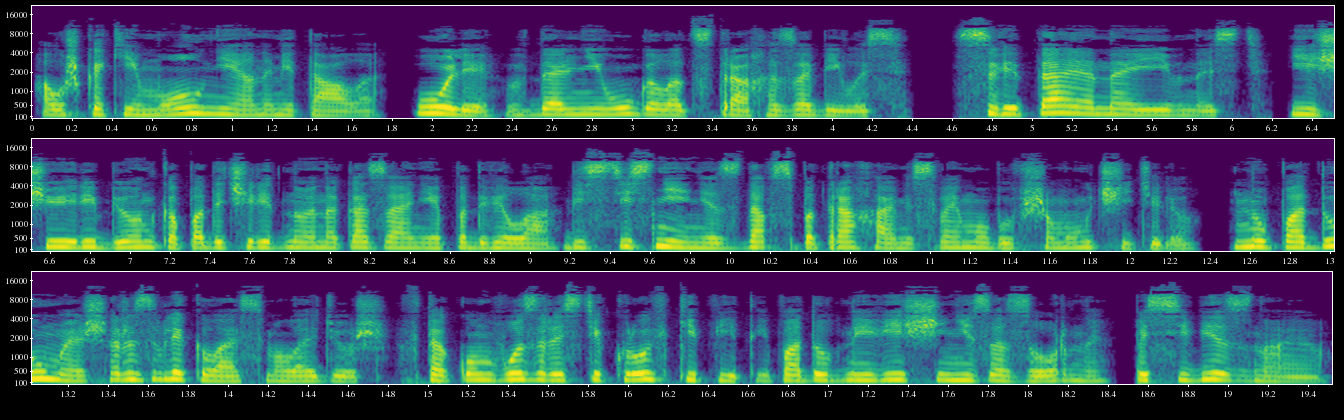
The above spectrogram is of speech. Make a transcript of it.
А уж какие молнии она метала. Оли в дальний угол от страха забилась. Святая наивность. Еще и ребенка под очередное наказание подвела, без стеснения сдав с потрохами своему бывшему учителю. Ну, подумаешь, развлеклась молодежь. В таком возрасте кровь кипит, и подобные вещи не зазорны. По себе знаю.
